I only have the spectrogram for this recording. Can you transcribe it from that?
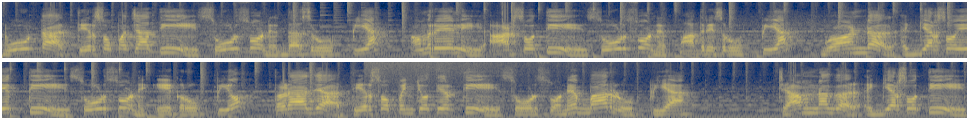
બોટાદ તેરસો પચાસથી સોળસો ને દસ રૂપિયા, અમરેલી આઠસોથી સોળસો ને પાંત્રીસ રૂપિયા, ગોંડલ અગિયારસો એકથી સોળસો ને એક રૂપિયો, તળાજા તેરસો પંચોતેરથી સોળસો ને બાર રૂપિયા, જામનગર અગિયારસોથી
